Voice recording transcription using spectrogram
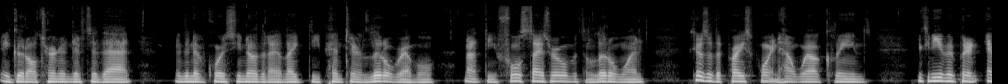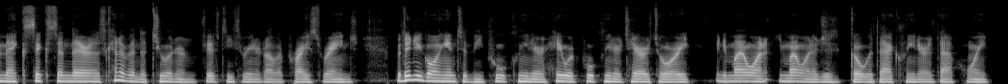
a good alternative to that. And then, of course, you know that I like the Pentair Little Rebel, not the full size Rebel, but the little one, because of the price point and how well it cleans. You can even put an MX6 in there. That's kind of in the $250, $300 price range. But then you're going into the pool cleaner, Hayward pool cleaner territory, and you might want you might want to just go with that cleaner at that point.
